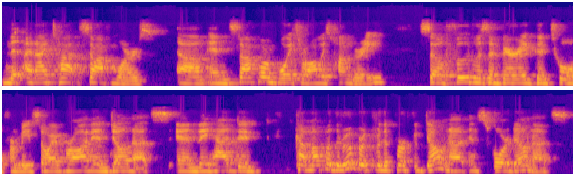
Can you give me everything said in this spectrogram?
and I taught sophomores, um, and sophomore boys were always hungry. So food was a very good tool for me. So I brought in donuts, and they had to come up with a rubric for the perfect donut and score donuts.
